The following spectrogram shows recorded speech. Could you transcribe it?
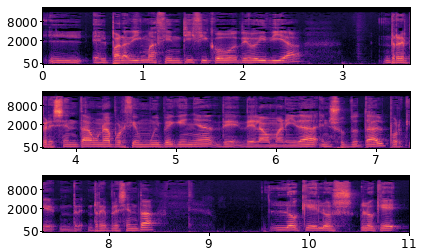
el paradigma científico de hoy día representa una porción muy pequeña de, la humanidad en su total porque representa lo que los lo que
